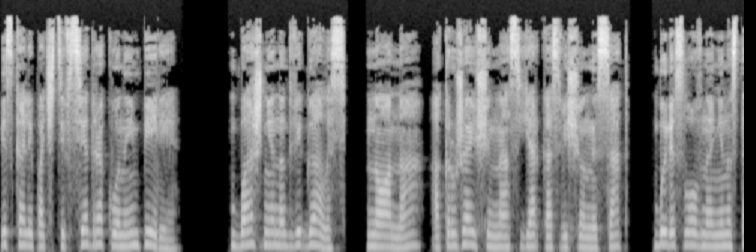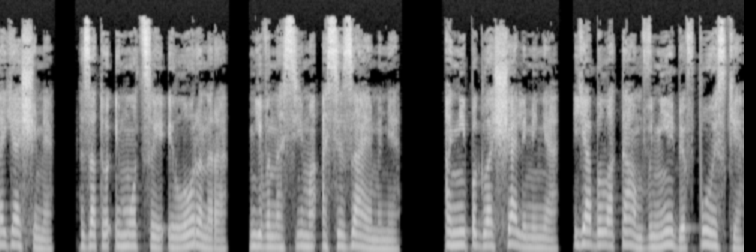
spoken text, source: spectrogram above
искали почти все драконы Империи. Башня надвигалась, но она, окружающий нас ярко освещенный сад, были словно не настоящими, зато эмоции и Лоренера невыносимо осязаемыми. Они поглощали меня, я была там, в небе, в поиске,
